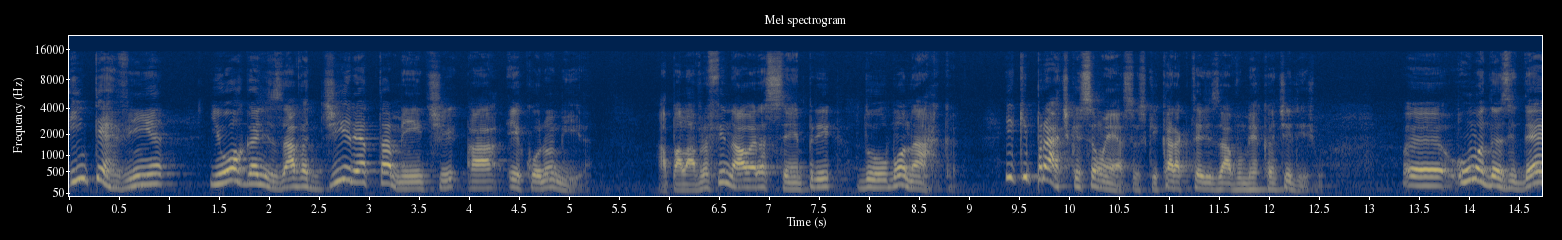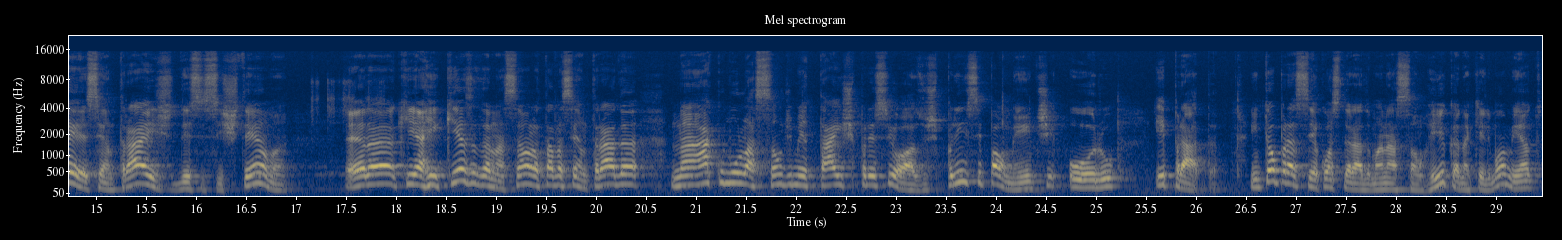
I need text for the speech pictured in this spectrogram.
intervinha e organizava diretamente a economia. A palavra final era sempre do monarca. E que práticas são essas que caracterizavam o mercantilismo? É, uma das ideias centrais desse sistema era que a riqueza da nação estava centrada na acumulação de metais preciosos, principalmente ouro e prata. Então, para ser considerada uma nação rica naquele momento,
